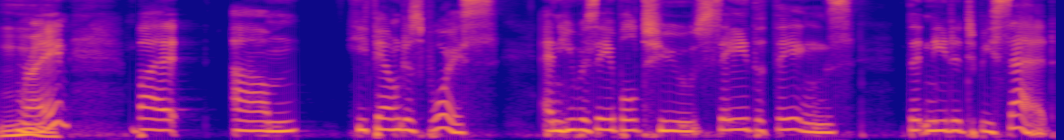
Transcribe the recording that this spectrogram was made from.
right? But um, he found his voice and he was able to say the things that needed to be said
